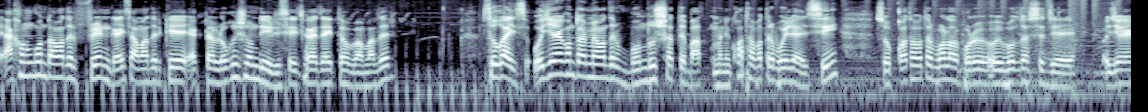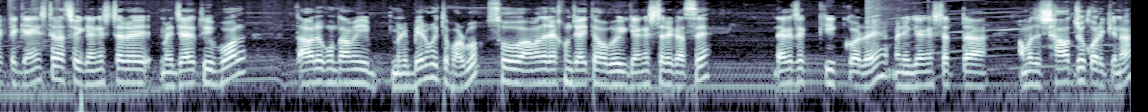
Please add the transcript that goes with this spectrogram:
এখন কিন্তু আমাদের ফ্রেন্ড গাইস আমাদেরকে একটা লোকেশন দিয়ে দিছে, এই জায়গায় যাইতে হবে আমাদের। সো গাইস ওই জায়গায় কিন্তু আমি আমাদের বন্ধুর সাথে বাত- মানে কথাবার্তা বলে আসছি সো কথাবার্তা বলার পরে ওই বলতেছে যে, ওই জায়গায় একটা গ্যাংস্টার আছে, ওই গ্যাংস্টারে মানে যাই তুই বল, তাহলে কিন্তু আমি মানে বের হইতে পারব। সো আমাদের এখন যাইতে হবে ওই গ্যাংস্টারের কাছে। দেখা যাক কী করে মানে গ্যাংস্টারটা আমাদের সাহায্য করে কিনা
